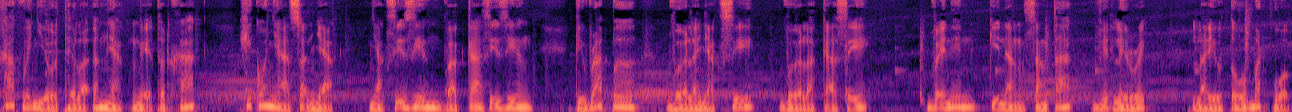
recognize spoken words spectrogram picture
Khác với nhiều thể loại âm nhạc nghệ thuật khác, khi có nhà soạn nhạc, nhạc sĩ riêng và ca sĩ riêng, thì rapper vừa là nhạc sĩ, vừa là ca sĩ. Vậy nên kỹ năng sáng tác, viết lyric là yếu tố bắt buộc.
